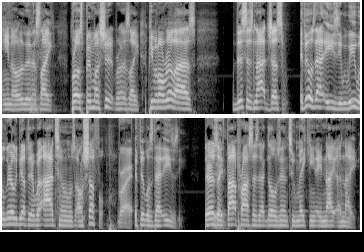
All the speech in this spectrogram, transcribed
You know, then it's mm. like, bro, spin my shit, bro. It's like people don't realize this is not just. If it was that easy, we would literally be up there with iTunes on shuffle. Right. If it was that easy, there is a thought process that goes into making a night a night.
